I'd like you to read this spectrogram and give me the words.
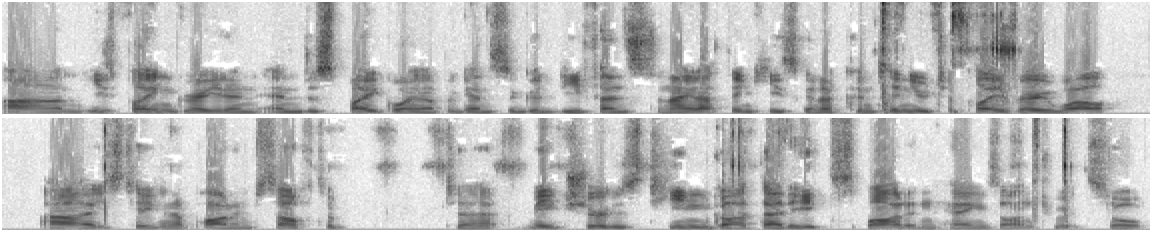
Um, he's playing great, and, and despite going up against a good defense tonight, I think he's going to continue to play very well. Uh, he's taken upon himself to to make sure his team got that eighth spot and hangs on to it. So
